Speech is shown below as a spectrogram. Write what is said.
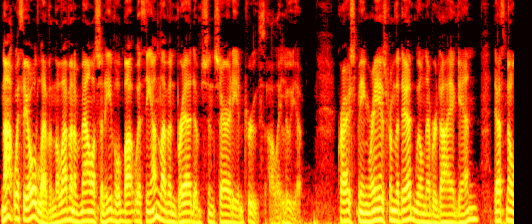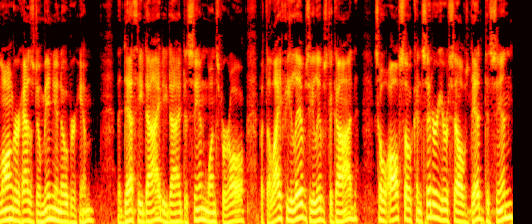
not with the old leaven, the leaven of malice and evil, but with the unleavened bread of sincerity and truth. Alleluia. Christ being raised from the dead will never die again. Death no longer has dominion over him. The death he died, he died to sin once for all, but the life he lives, he lives to God. So also consider yourselves dead to sin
